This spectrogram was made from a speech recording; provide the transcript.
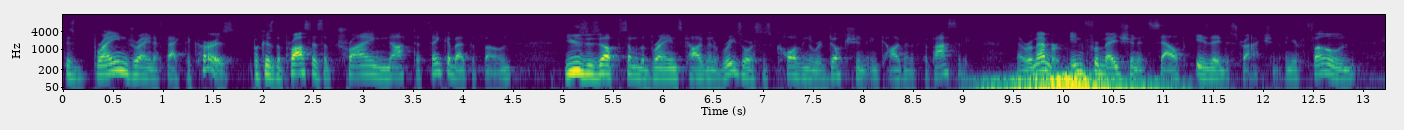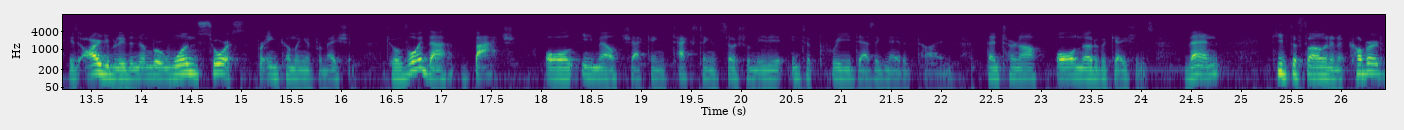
This brain drain effect occurs because the process of trying not to think about the phone uses up some of the brain's cognitive resources, causing a reduction in cognitive capacity. Now remember, information itself is a distraction, and your phone is arguably the number one source for incoming information. To avoid that, batch all email checking, texting, and social media into pre designated times. Then turn off all notifications. Then keep the phone in a cupboard,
